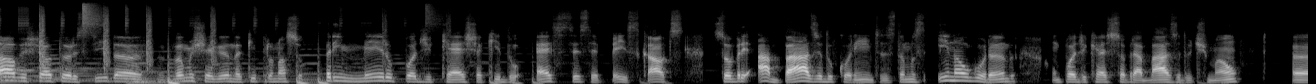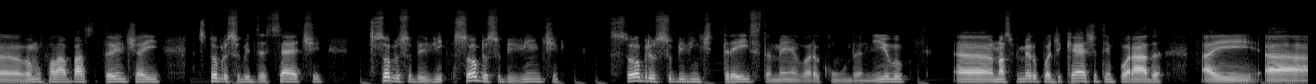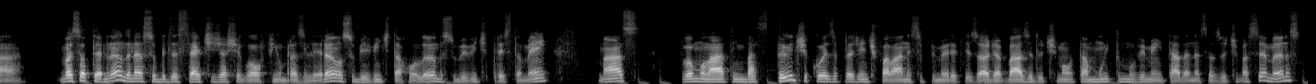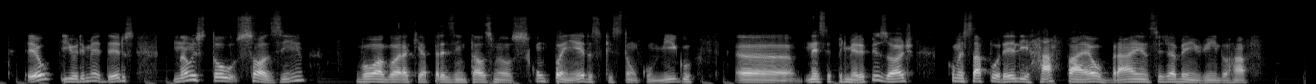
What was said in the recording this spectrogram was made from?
salve, fiel torcida! Vamos chegando aqui para o nosso primeiro podcast aqui do SCCP Scouts sobre a base do Corinthians. Estamos inaugurando um podcast sobre a base do Timão. Uh, vamos falar bastante aí sobre o Sub-17, sobre o Sub-20, sobre o Sub-20, sobre o Sub-23 também, agora com o Danilo. Uh, nosso primeiro podcast, a temporada aí uh, vai se alternando, né? Sub-17 já chegou ao fim o Brasileirão, Sub-20 tá rolando, Sub-23 também. Mas vamos lá, tem bastante coisa pra gente falar nesse primeiro episódio. A base do Timão tá muito movimentada nessas últimas semanas. Eu, Yuri Medeiros, não estou sozinho. Vou agora aqui apresentar os meus companheiros que estão comigo uh, nesse primeiro episódio. Começar por ele, Rafael Bryan. Seja bem-vindo, Rafa.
